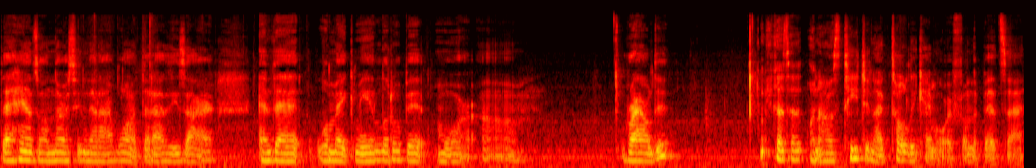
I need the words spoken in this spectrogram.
the hands-on nursing that I want, that I desire, and that will make me a little bit more um, rounded. Because when I was teaching, I totally came away from the bedside.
